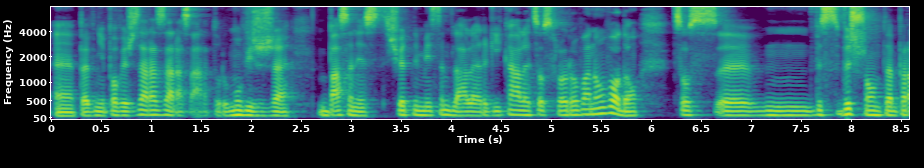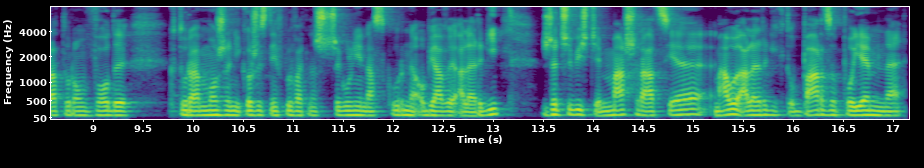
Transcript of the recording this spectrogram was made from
e, pewnie powiesz, zaraz, zaraz Artur, mówisz, że basen jest świetnym miejscem dla alergika, ale co z chlorowaną wodą? Co z e, wyższą temperaturą wody, która może niekorzystnie wpływać na, szczególnie na skórne objawy alergii? Rzeczywiście masz rację, mały alergik to bardzo pojemne,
